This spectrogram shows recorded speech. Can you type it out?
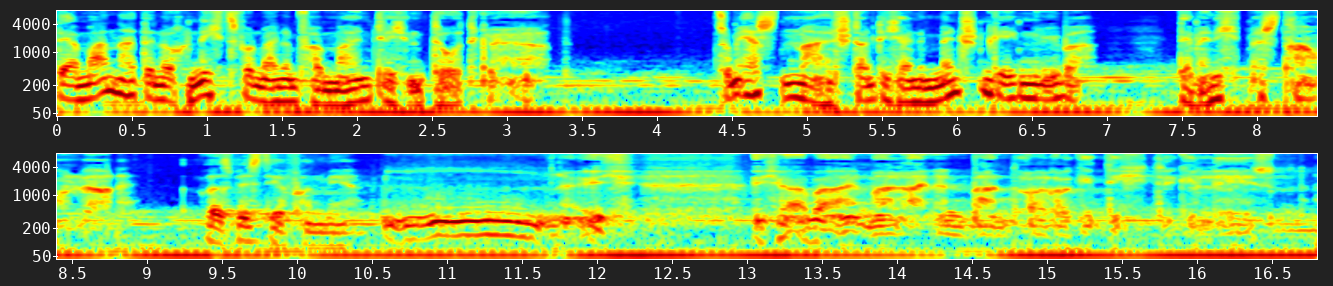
Der Mann hatte noch nichts von meinem vermeintlichen Tod gehört. Zum ersten Mal stand ich einem Menschen gegenüber, der mir nicht misstrauen würde. Was wisst ihr von mir? Ich, ich habe einmal einen Band eurer Gedichte gelesen.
